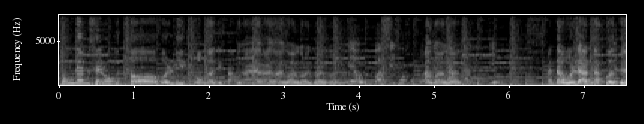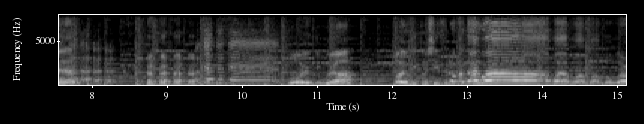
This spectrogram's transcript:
똥냄새로부터 멀리 도망가겠다 아이고 아이고 아이고 아이고 아이고 아이고 이제 오빠 씻어서 또 아이고, 아이고, 아이고. 아, 나 원래 안 났거든 안돼 안돼 안돼. 오 여기 뭐야? 어 여기 또 씻으러 가자 아이고 뭐야 뭐야 뭐야 뭐야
